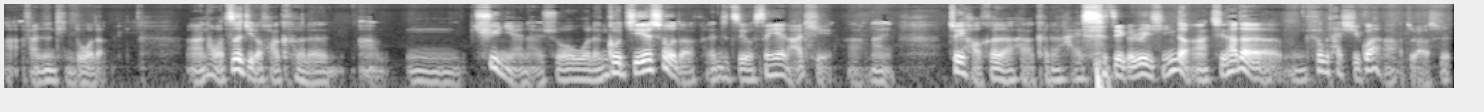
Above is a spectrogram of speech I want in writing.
啊，反正挺多的。啊，那我自己的话，可能啊，嗯，去年来说，我能够接受的可能就只有深椰拿铁啊，那最好喝的哈，可能还是这个瑞幸的啊，其他的喝不太习惯啊，主要是。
